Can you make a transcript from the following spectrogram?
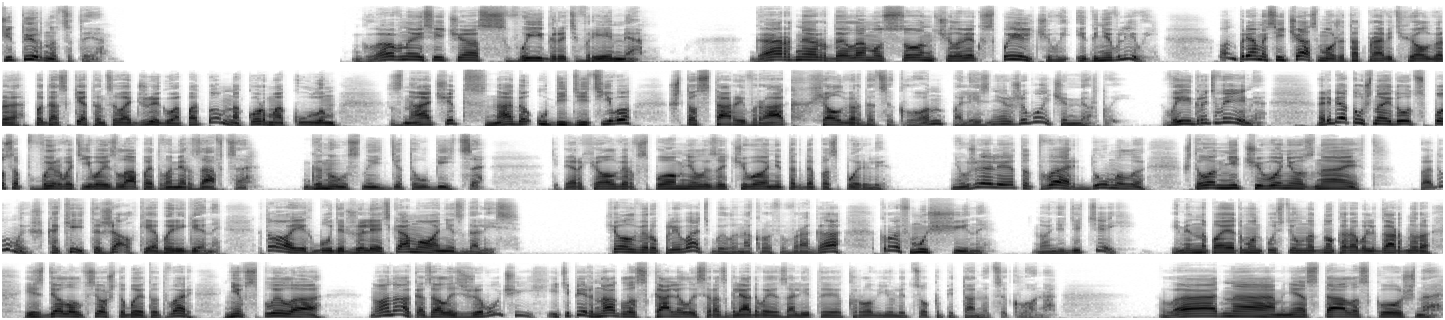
14. Главное сейчас выиграть время. Гарднер де Ламуссон — человек вспыльчивый и гневливый. Он прямо сейчас может отправить Хелвера по доске танцевать джигу, а потом на корм акулам. Значит, надо убедить его, что старый враг Хелвер де Циклон полезнее живой, чем мертвый. Выиграть время — Ребята уж найдут способ вырвать его из лап этого мерзавца. Гнусный где-то убийца. Теперь Хелвер вспомнил, из-за чего они тогда поспорили. Неужели эта тварь думала, что он ничего не узнает? Подумаешь, какие-то жалкие аборигены. Кто их будет жалеть, кому они сдались? Хелверу плевать было на кровь врага, кровь мужчины, но не детей. Именно поэтому он пустил на дно корабль Гарднера и сделал все, чтобы эта тварь не всплыла, но она оказалась живучей и теперь нагло скалилась, разглядывая залитое кровью лицо капитана циклона. «Ладно, мне стало скучно.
